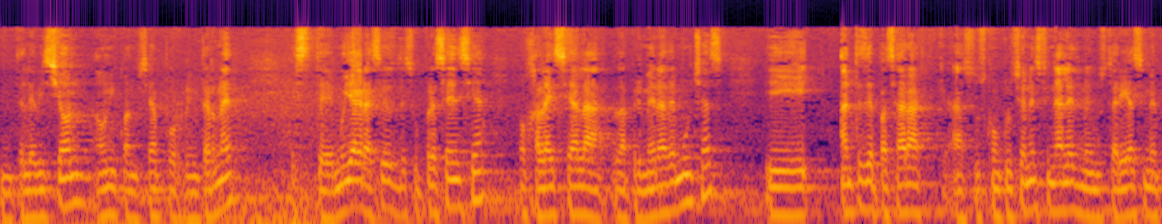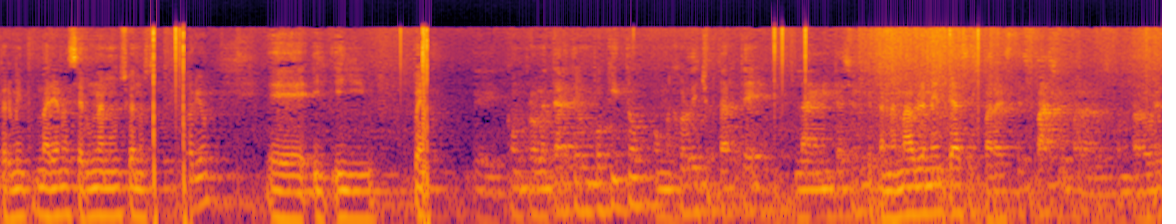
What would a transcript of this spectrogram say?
en televisión, aun y cuando sea por internet. Este, muy agradecidos de su presencia, ojalá y sea la, primera de muchas. Y antes de pasar a, sus conclusiones finales, me gustaría, si me permites, Mariano, hacer un anuncio a nuestro auditorio eh, y, bueno, eh, comprometerte un poquito, o mejor dicho, darte la invitación que tan amablemente haces para este espacio, para los contadores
